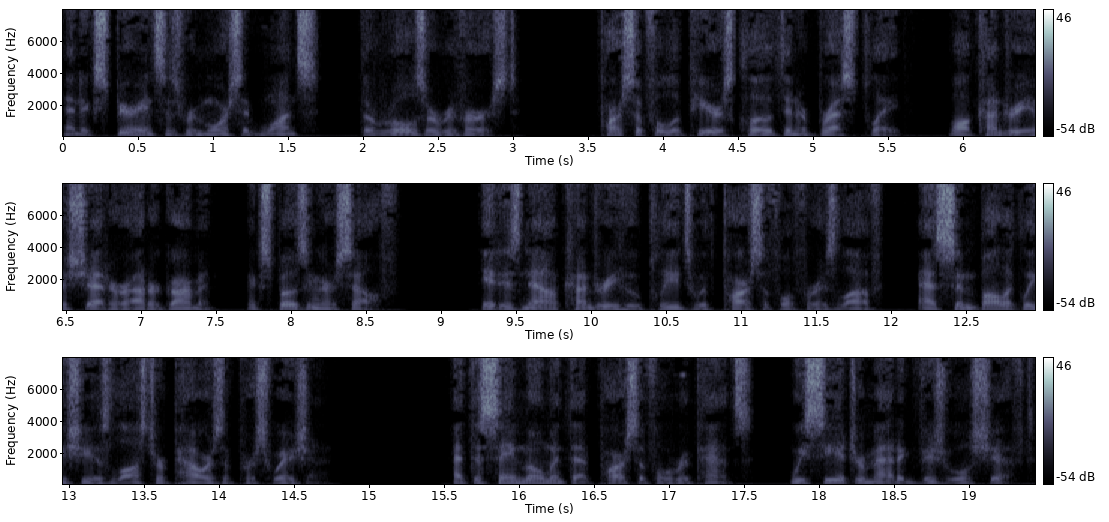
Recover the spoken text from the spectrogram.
and experiences remorse at once, the roles are reversed. Parsifal appears clothed in a breastplate, while Kundry has shed her outer garment, exposing herself. It is now Kundry who pleads with Parsifal for his love, as symbolically she has lost her powers of persuasion. At the same moment that Parsifal repents, we see a dramatic visual shift.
